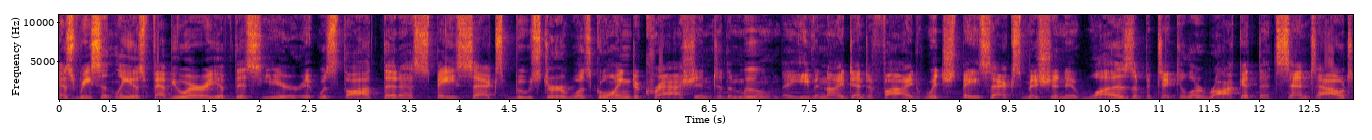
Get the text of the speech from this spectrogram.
As recently as February of this year, it was thought that a SpaceX booster was going to crash into the moon. They even identified which SpaceX mission it was, a particular rocket that sent out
